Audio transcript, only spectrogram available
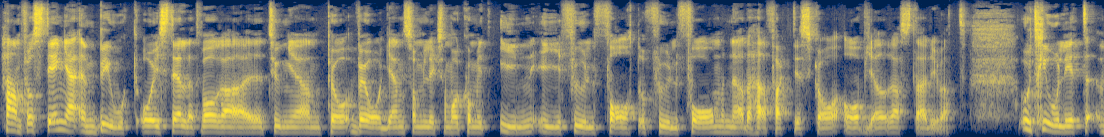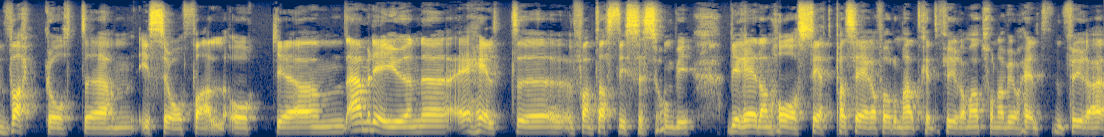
han får stänga en bok och istället vara eh, tungan på vågen som liksom har kommit in i full fart och full form när det här faktiskt ska avgöras. Det hade ju varit otroligt vackert eh, i så fall. Och eh, men det är ju en eh, helt eh, fantastisk säsong vi, vi redan har sett passera för de här 34 matcherna. Vi har helt fyra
